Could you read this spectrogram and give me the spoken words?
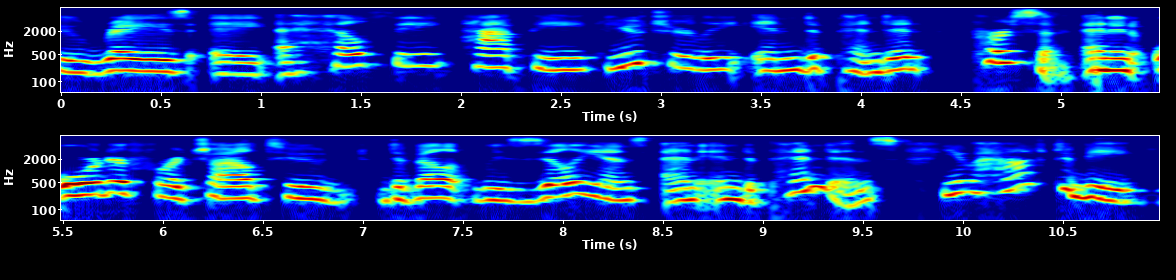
to raise a, a healthy, happy, futurely independent person. And in order for a child to develop resilience and independence, you have to be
